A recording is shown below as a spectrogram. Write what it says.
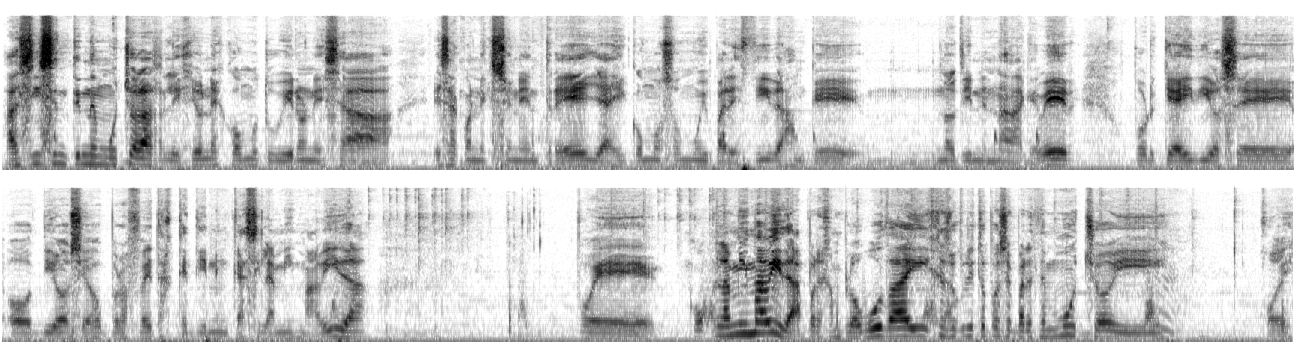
Así se entienden mucho las religiones, cómo tuvieron esa, esa conexión entre ellas y cómo son muy parecidas, aunque no tienen nada que ver. Porque hay dioses o dioses o profetas que tienen casi la misma vida. Pues la misma vida. Por ejemplo, Buda y Jesucristo pues se parecen mucho y... Joder.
